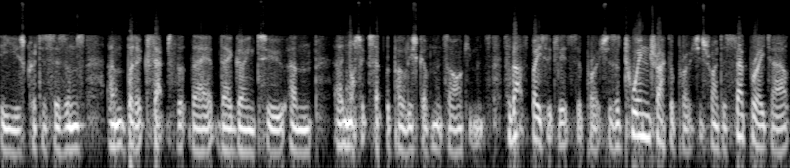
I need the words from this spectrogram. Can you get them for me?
EU's criticisms, um, but accepts that they're, they're going to um, uh, not accept the Polish government's arguments. So that's basically its approach. It's a twin track approach. It's trying to separate out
